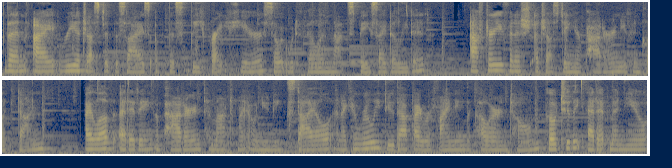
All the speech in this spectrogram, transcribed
then I readjusted the size of this leaf right here so it would fill in that space I deleted. After you finish adjusting your pattern, you can click done. I love editing a pattern to match my own unique style, and I can really do that by refining the color and tone. Go to the edit menu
